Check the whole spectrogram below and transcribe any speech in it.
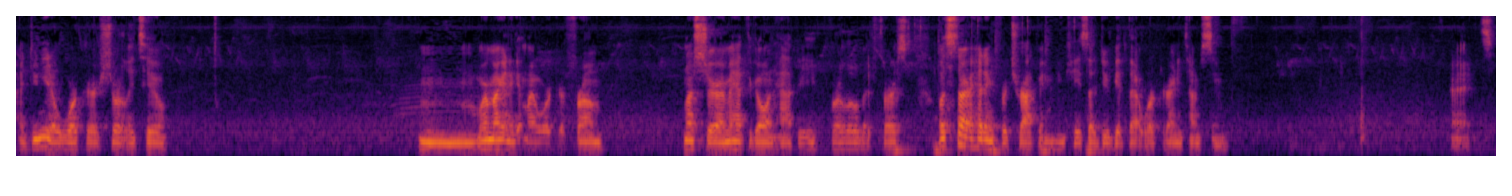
I do need a worker shortly too. Hmm, where am I going to get my worker from? I'm not sure. I may have to go unhappy for a little bit first. Let's start heading for trapping in case I do get that worker anytime soon. Alright.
